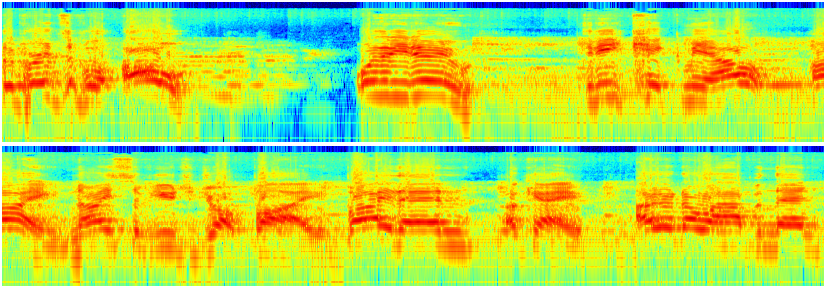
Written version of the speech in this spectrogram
The principal. Oh! What did he do? Did he kick me out? Hi, nice of you to drop by. Bye then. Okay, I don't know what happened then.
